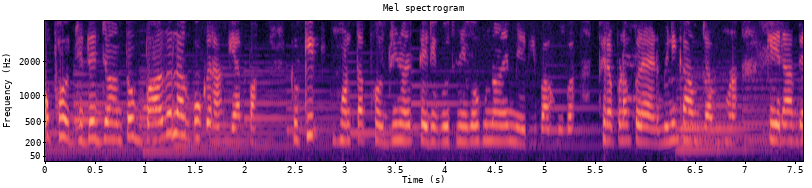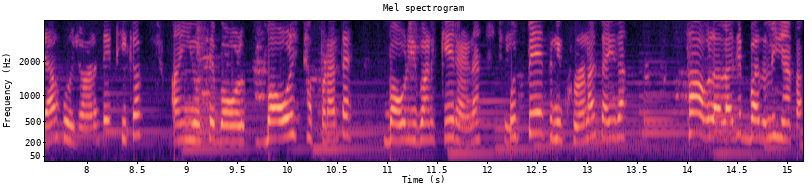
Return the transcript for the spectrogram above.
ਉਹ ਫੌਜੀ ਦੇ ਜਾਣ ਤੋਂ ਬਾਅਦ ਲਾਗੂ ਕਰਾਂਗੇ ਆਪਾਂ। ਕਿਉਂਕਿ ਹੁਣ ਤਾਂ ਫੌਜੀ ਨਾਲ ਤੇਰੀ ਗੁੱਤਨੀ ਕਹੂ ਨਾਲੇ ਮੇਰੀ ਬਾਹੂਗਾ। ਫਿਰ ਆਪਣਾ ਪਲਾਨ ਵੀ ਨਹੀਂ ਕਾਮਯਾਬ ਹੋਣਾ। ਕੇਰਾ ਵਿਆਹ ਹੋ ਜਾਣ ਦੇ ਠੀਕ ਆ ਆਈ ਉੱਥੇ ਬੌਲ ਬੌਲ ਹੀ ਥੱਪਣਾ ਤੇ। ਬੌਲੀ ਬਣ ਕੇ ਰਹਿਣਾ। ਕੋਈ ਭੇਤ ਨਹੀਂ ਖੁੱਲਣਾ ਚਾਹੀਦਾ। ਹਿਸਾਬ ਲਾ ਲਾ ਜੇ ਬਦਲੀਆਂ ਤਾਂ।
